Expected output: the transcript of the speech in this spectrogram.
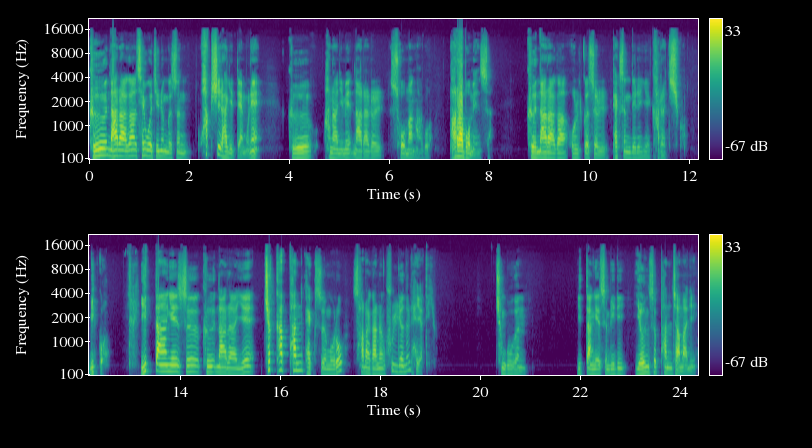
그 나라가 세워지는 것은 확실하기 때문에 그 하나님의 나라를 소망하고 바라보면서 그 나라가 올 것을 백성들에게 가르치고 믿고 이 땅에서 그 나라에 적합한 백성으로 살아가는 훈련을 해야 돼요. 천국은 이 땅에서 미리 연습한 자만이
